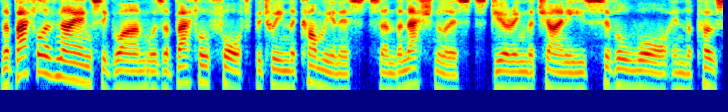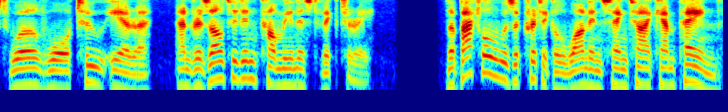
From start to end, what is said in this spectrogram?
The Battle of Niangziguan was a battle fought between the Communists and the Nationalists during the Chinese Civil War in the post-World War II era, and resulted in Communist victory. The battle was a critical one in Zhengtai campaign,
